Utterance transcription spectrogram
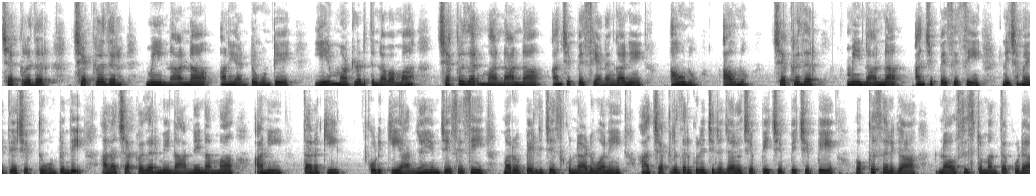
చక్రధర్ చక్రధర్ మీ నాన్న అని అంటూ ఉంటే ఏం మాట్లాడుతున్నావమ్మా? చక్రధర్ మా నాన్న అని చెప్పేసి అనగానే అవును అవును చక్రధర్ మీ నాన్న అని చెప్పేసేసి నిజమైతే చెప్తూ ఉంటుంది. అలా చక్రధర్ మీ నాన్నేనమ్మా అని తనకి కొడుక్కి అన్యాయం చేసేసి మరో పెళ్ళి చేసుకున్నాడు అని ఆ చక్రధర్ గురించి నిజాలు చెప్పి చెప్పి చెప్పి ఒక్కసారిగా నవ్ సిస్టమ్ అంతా కూడా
